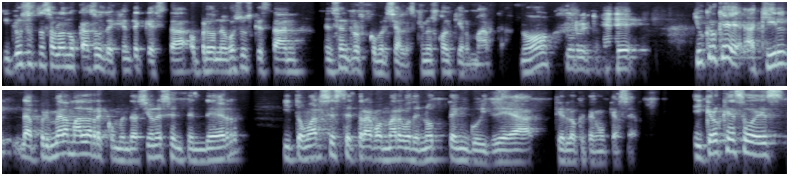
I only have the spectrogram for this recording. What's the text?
Incluso estás hablando casos de gente que está, o perdón, negocios que están en centros comerciales, que no es cualquier marca, ¿no? Correcto. Eh, yo creo que aquí la primera mala recomendación es entender y tomarse este trago amargo de no tengo idea qué es lo que tengo que hacer. Y creo que eso es,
